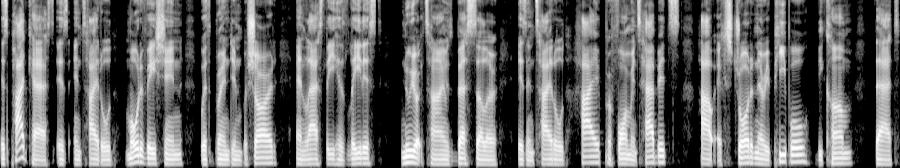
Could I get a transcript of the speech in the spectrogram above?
His podcast is entitled Motivation with Brendon Burchard. And lastly, his latest New York Times bestseller is entitled High Performance Habits How Extraordinary People Become That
